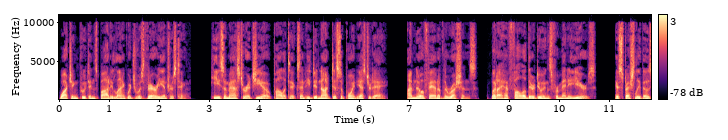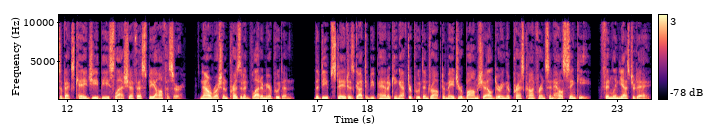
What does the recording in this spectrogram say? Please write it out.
watching Putin's body language was very interesting. He's a master at geopolitics and he did not disappoint yesterday. I'm no fan of the Russians, but I have followed their doings for many years especially those of ex-KGB-FSB officer, now Russian President Vladimir Putin. The deep state has got to be panicking after Putin dropped a major bombshell during the press conference in Helsinki, Finland yesterday.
